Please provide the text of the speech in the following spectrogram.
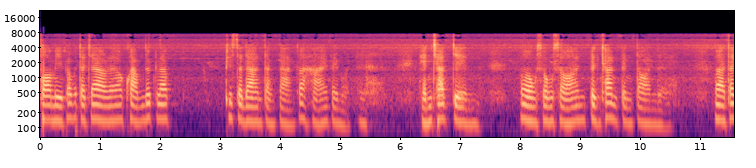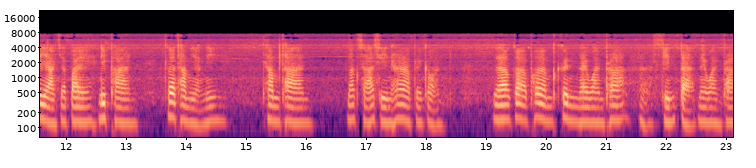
พอมีพระพุทธเจ้าแล้วความลึกลับพิสดารต่างๆ ก็หายไปหมด เห็นชัดเจนพระองค์ทรงสอนเป็นขั้นเป็นตอนเลย ว่าถ้าอยากจะไปนิพพานก็ทำอย่างนี้ทำทานรักษาศีลห้าไปก่อน แล้วก็เพิ่มขึ้นในวันพระศีลแปดในวันพระ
